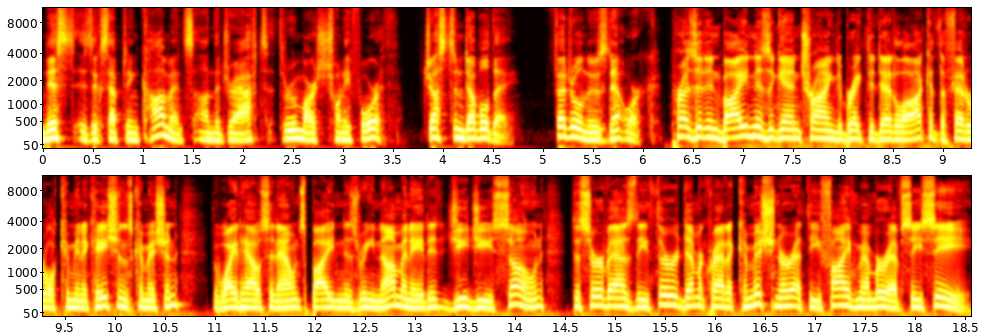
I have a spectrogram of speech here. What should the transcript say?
NIST is accepting comments on the draft through March 24th. Justin Doubleday, Federal News Network. President Biden is again trying to break the deadlock at the Federal Communications Commission. The White House announced Biden has renominated Gigi Sohn to serve as the third Democratic commissioner at the five member FCC.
